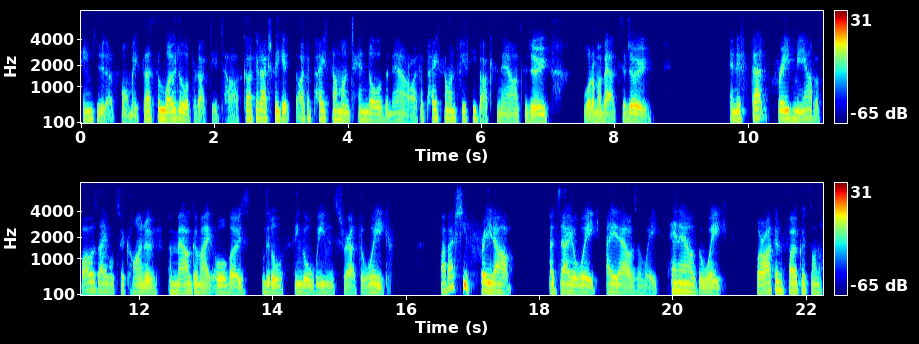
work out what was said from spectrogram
team to do that for me. So that's a low dollar productive task. I could actually get, I could pay someone $10 an hour. I could pay someone 50 bucks an hour to do what I'm about to do. And if that freed me up, if I was able to kind of amalgamate all those little single wins throughout the week, I've actually freed up a day a week, eight hours a week, 10 mm. hours a week, where I can focus on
